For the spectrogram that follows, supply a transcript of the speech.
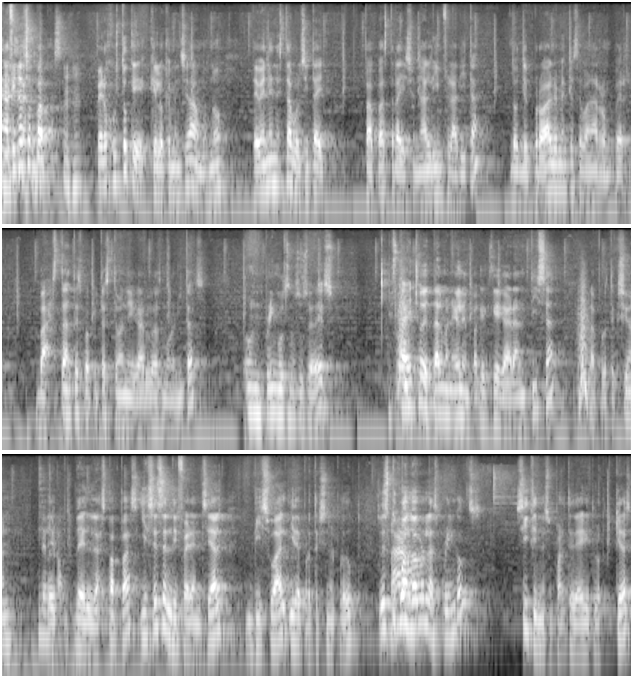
Al final son papas. Pero justo que, lo que mencionábamos, ¿no? Te ven en esta bolsita de papas tradicional infladita, donde probablemente se van a romper bastantes papitas y te van a llegar las moronitas. Un Pringles no sucede eso. Está hecho de tal manera el empaque que garantiza la protección de, las papas y ese es el diferencial visual y de protección del producto. Entonces tú cuando abres las Pringles, sí tiene su parte de aire y todo lo que tú quieras,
